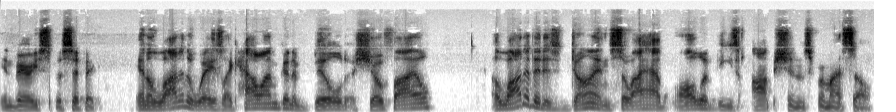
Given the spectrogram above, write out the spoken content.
and very specific. And a lot of the ways, like how I'm going to build a show file, a lot of it is done so I have all of these options for myself.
